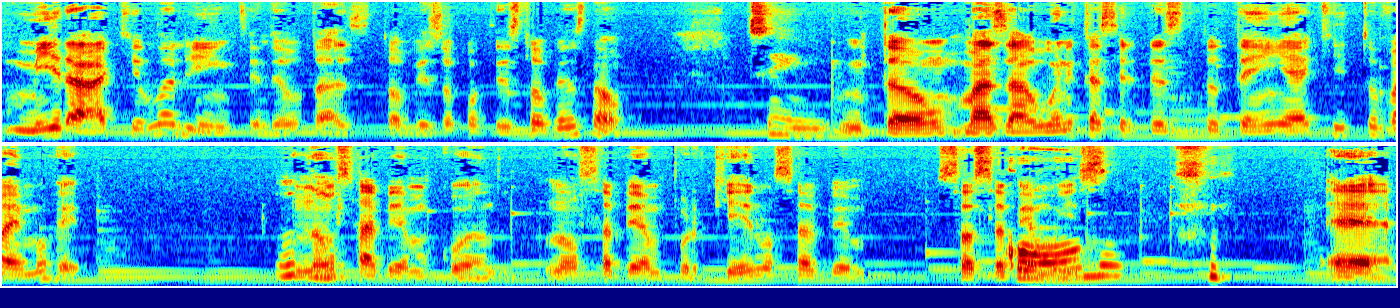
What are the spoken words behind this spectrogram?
mirar aquilo ali, entendeu? Talvez aconteça, talvez não. Sim. Então, mas a única certeza que tu tem é que tu vai morrer. Uhum. Não sabemos quando, não sabemos porquê, não sabemos. Só sabemos Como? isso. É.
